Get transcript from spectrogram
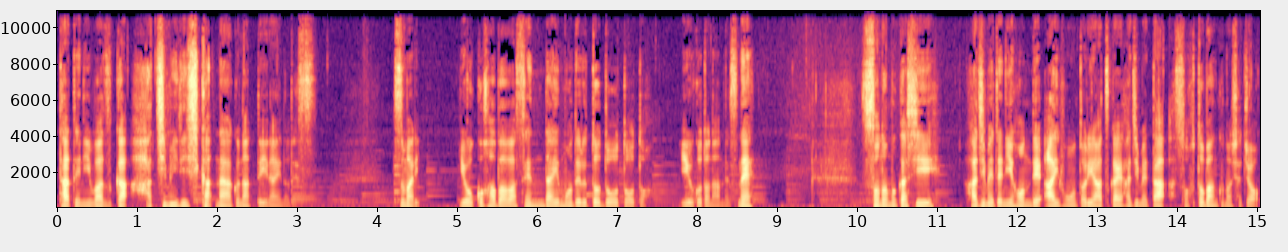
縦にわずか 8mm しか長くなっていないのです。つまり横幅は先代モデルと同等ということなんですね。その昔初めて日本で iPhone を取り扱い始めたソフトバンクの社長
